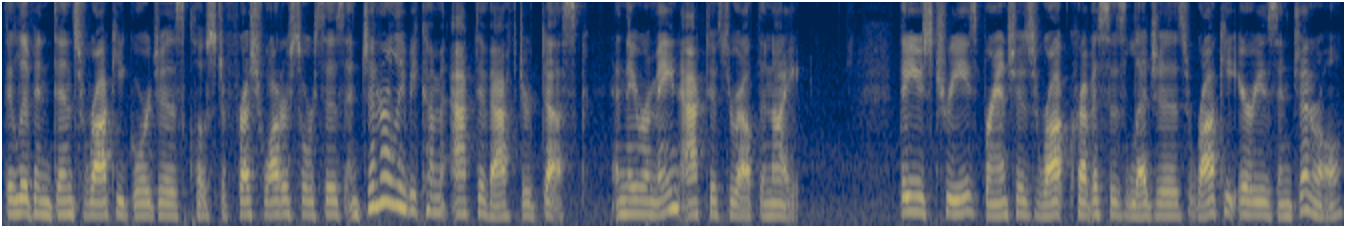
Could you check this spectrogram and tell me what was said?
They live in dense rocky gorges close to freshwater sources and generally become active after dusk, and they remain active throughout the night. They use trees, branches, rock crevices, ledges, rocky areas in general,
